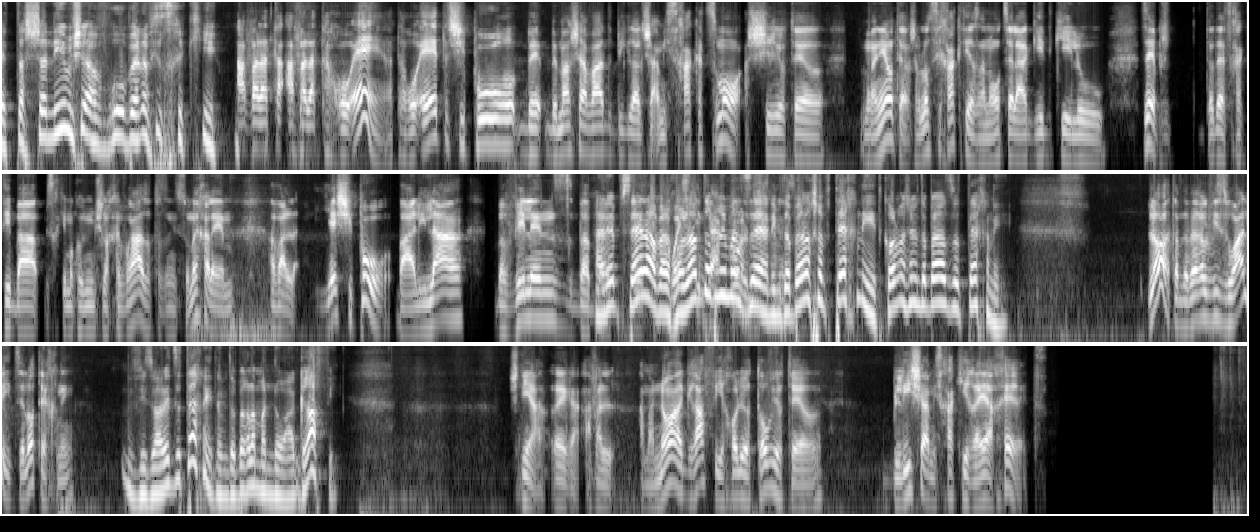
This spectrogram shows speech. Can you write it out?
את השנים שעברו בין המשחקים. אבל אתה, אבל אתה רואה, אתה רואה את השיפור במה שעבד בגלל שהמשחק עצמו עשיר יותר, מעניין יותר. עכשיו לא שיחקתי אז אני לא רוצה להגיד כאילו, זה פשוט, אתה יודע, שיחקתי במשחקים הקודמים של החברה הזאת אז אני סומך עליהם, אבל יש שיפור בעלילה. בווילאנס, אני בסדר, אבל אנחנו לא מדברים על זה, אני מדבר עכשיו טכנית, כל מה שאני מדבר על זה טכני. לא, אתה מדבר על ויזואלית, זה לא טכני. ויזואלית זה טכנית, אני מדבר על המנוע הגרפי. שנייה, רגע, אבל המנוע הגרפי יכול להיות טוב יותר בלי שהמשחק ייראה אחרת.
